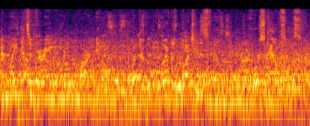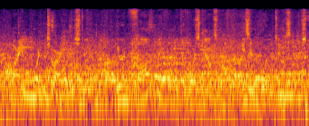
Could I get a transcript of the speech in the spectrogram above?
And Wayne, that's a very important part. Whether whoever's watching this film, horse councils are important to our industry. Your involvement with the horse council is important to this industry.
